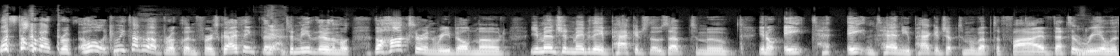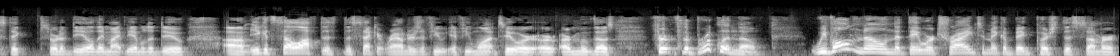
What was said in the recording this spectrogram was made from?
Let's talk about Brooklyn. Oh, can we talk about Brooklyn first? Because I think they're, Yeah. to me they're the most. The Hawks are in rebuild mode. You mentioned maybe they package those up to move. You know, eight, ten, eight and ten. You package up to move up to five. That's a Mm-hmm. realistic sort of deal they might be able to do. Um, you could sell off the, the second rounders if you if you want to, or or, or move those. For, for the Brooklyn though, we've all known that they were trying to make a big push this summer.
